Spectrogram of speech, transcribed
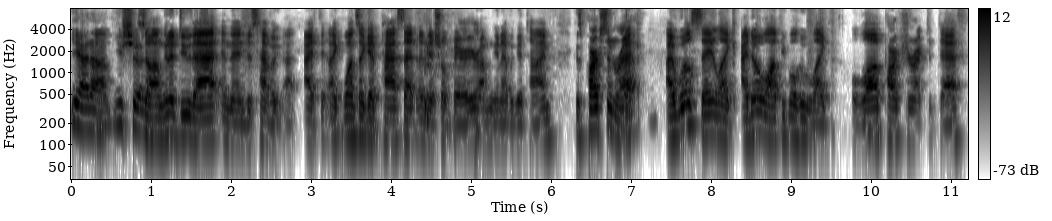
Yeah, no, um, you should. So I'm gonna do that, and then just have a. I think like once I get past that initial barrier, I'm gonna have a good time. Because Parks and Rec, I will say, like I know a lot of people who like love Parks and Rec to death.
